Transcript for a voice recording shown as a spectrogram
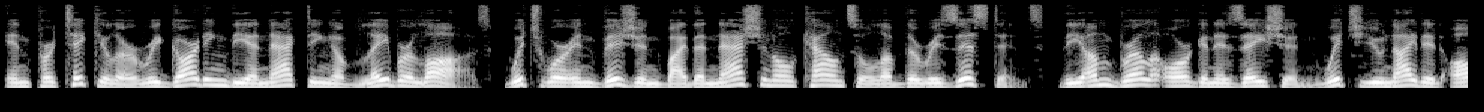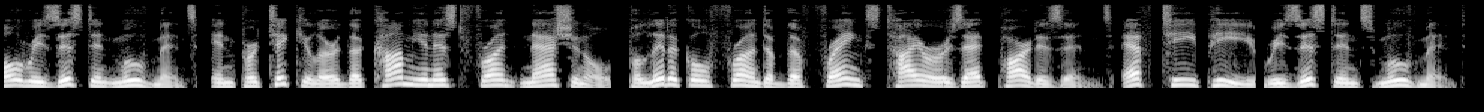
in particular regarding the enacting of labor laws, which were envisioned by the National Council of the Resistance, the umbrella organization which united all resistant movements, in particular the Communist Front National, political front of the Francs Tireurs et Partisans FTP resistance movement.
